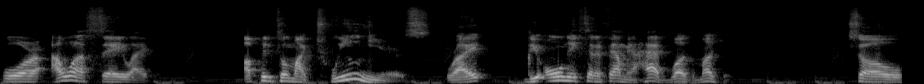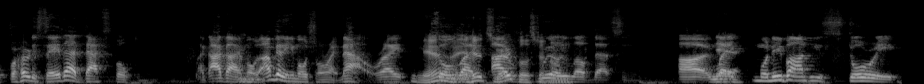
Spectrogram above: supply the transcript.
for I wanna say like up until my tween years, right? The only extended family I had was the Muslim. So for her to say that, that spoke to me. Like I got emotional. I'm getting emotional right now, right? Yeah, so it like hits I very close to me. I really home. love that scene. Uh, Yeah. Like Muneeba Auntie's story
